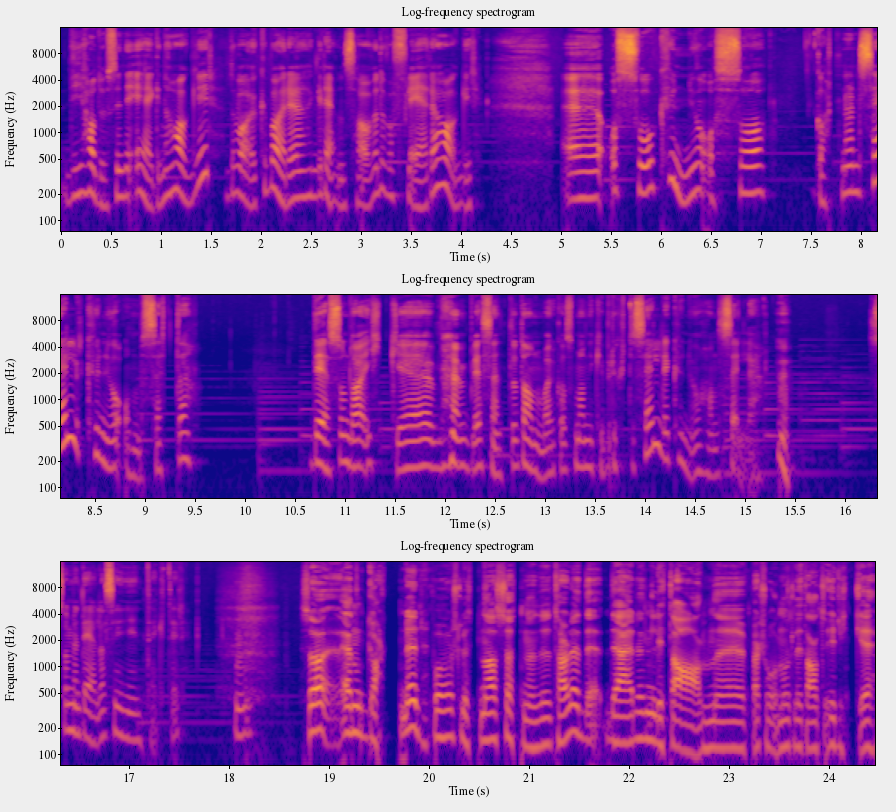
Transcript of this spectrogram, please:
De hadde jo sine egne hager. Det var jo ikke bare Grevenshavet, det var flere hager. Eh, og så kunne jo også gartneren selv kunne jo omsette det som da ikke ble sendt til Danmark, og som han ikke brukte selv, det kunne jo han selge. Mm. Som en del av sine inntekter. Så en gartner på slutten av 1700-tallet, det, det er en litt annen eh, person og et litt annet yrke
